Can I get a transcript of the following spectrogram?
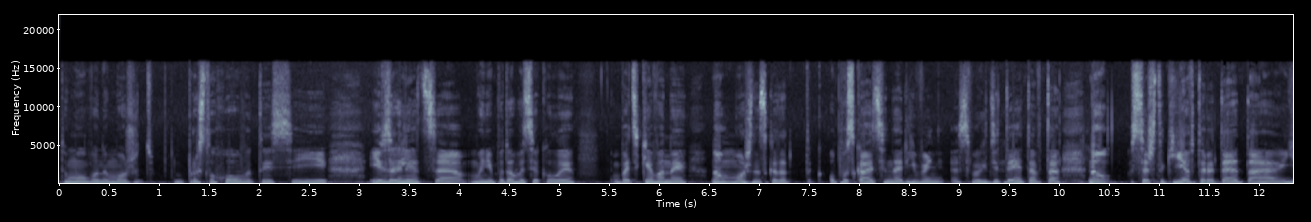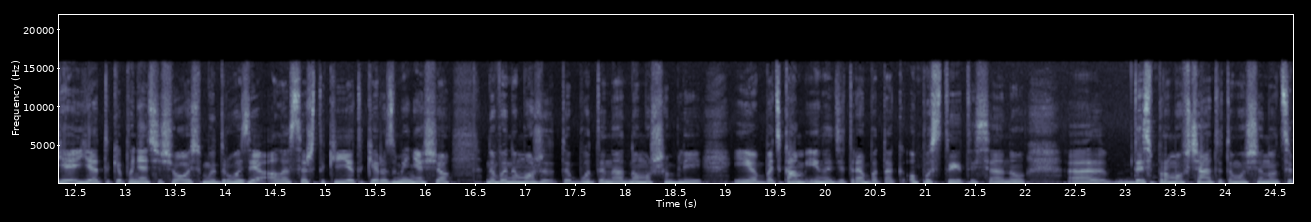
тому вони можуть прислуховуватись. І і взагалі це мені подобається, коли батьки вони, ну можна сказати, так опускаються на рівень своїх дітей. Тобто, ну, все ж таки є авторитет, та? є є таке поняття, що ось ми друзі, але все ж таки є таке розуміння, що ну ви не можете бути на одному шаблі. І батькам іноді треба так опуститися, ну е, десь промовчати, тому що ну це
